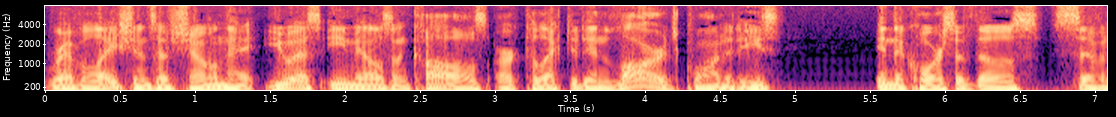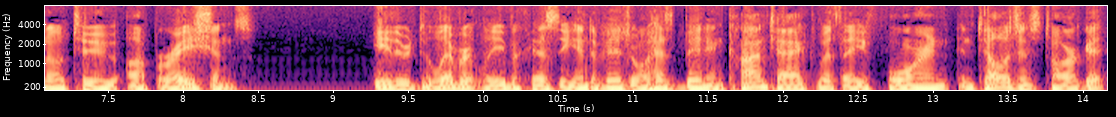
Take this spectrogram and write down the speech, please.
revelations have shown that U.S. emails and calls are collected in large quantities in the course of those 702 operations, either deliberately because the individual has been in contact with a foreign intelligence target,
